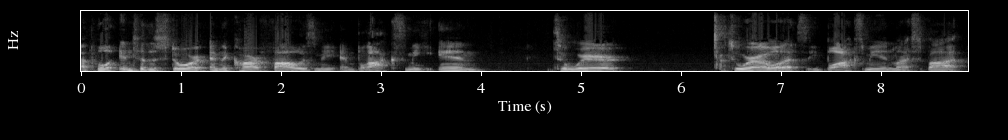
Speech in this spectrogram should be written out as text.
i pull into the store and the car follows me and blocks me in to where to where i was he blocks me in my spot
